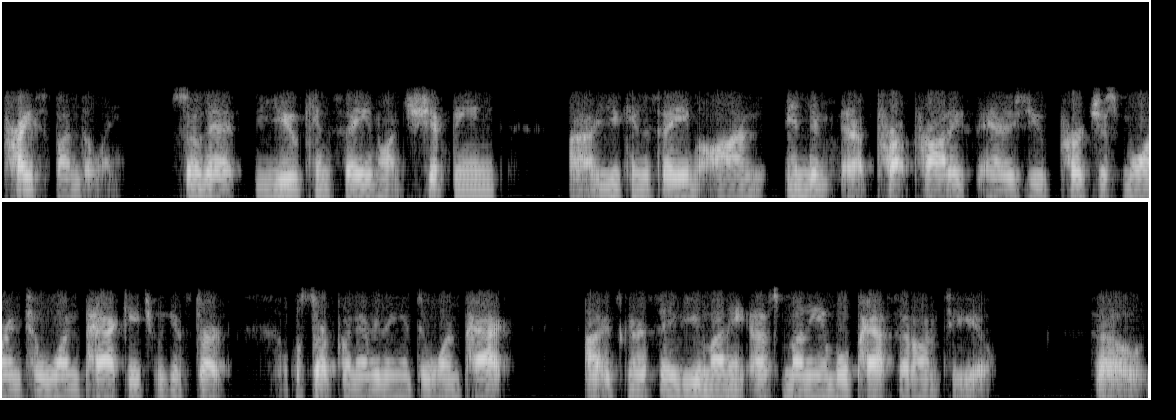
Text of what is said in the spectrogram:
price bundling so that you can save on shipping, Uh, you can save on indiv- uh, pro- products as you purchase more into one package. We can start. We'll start putting everything into one pack. Uh, it's going to save you money, us money, and we'll pass that on to you. So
